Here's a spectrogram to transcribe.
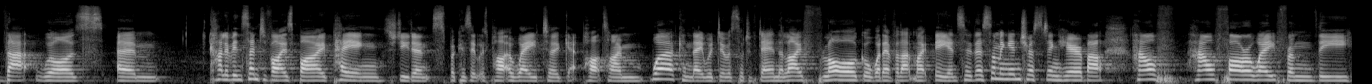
that was um, kind of incentivized by paying students because it was part a way to get part-time work and they would do a sort of day in the life vlog or whatever that might be and so there's something interesting here about how how far away from the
